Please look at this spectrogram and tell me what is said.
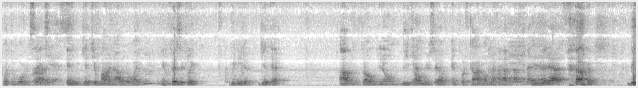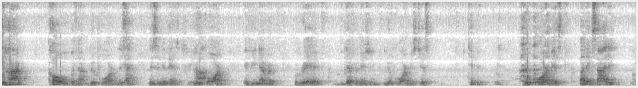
what the word says Yes. and get your mind out of the way. Mhm. And physically, we need to get that out of the throne, you know, dethrone yourself and put God on the throne. Amen. Yes. Be hot, cold, but not lukewarm. Listen, Yeah. listen to this. Be hot. lukewarm, if you never read the definition, lukewarm is just tepid. lukewarm is unexcited,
